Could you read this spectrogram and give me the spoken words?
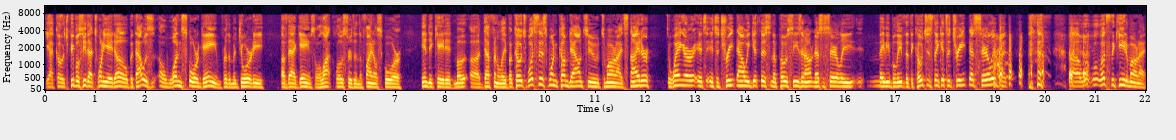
Yeah, coach. People see that 28-0, but that was a one-score game for the majority of that game, so a lot closer than the final score indicated, uh, definitely. But coach, what's this one come down to tomorrow night? Snider, Dwenger, it's it's a treat. Now we get this in the postseason. I don't necessarily maybe believe that the coaches think it's a treat necessarily, but uh, what, what's the key tomorrow night?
